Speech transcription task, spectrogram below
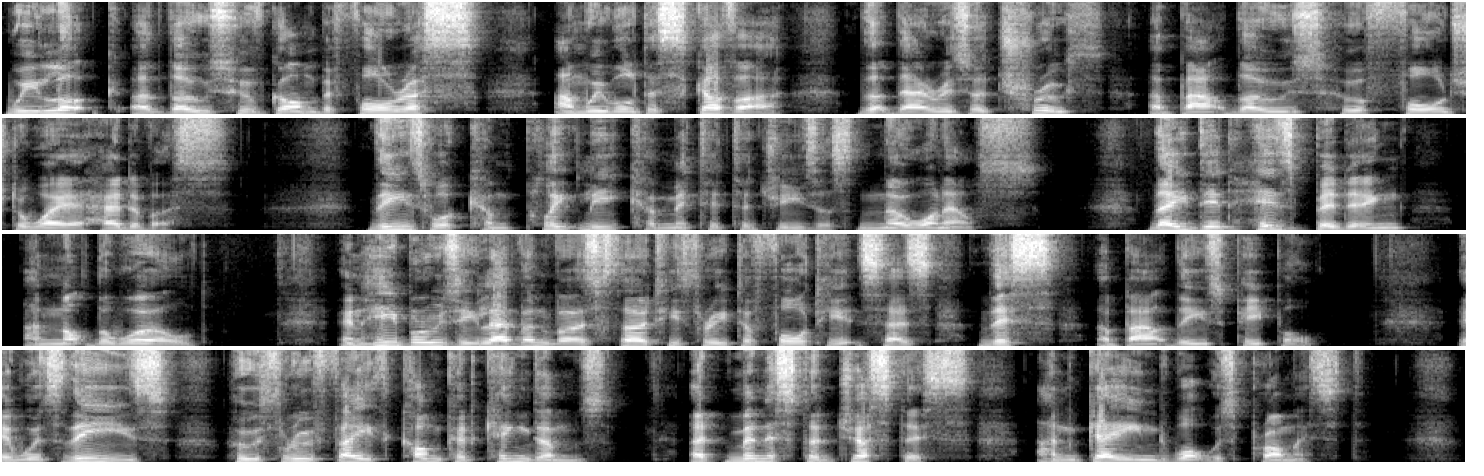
We look at those who've gone before us and we will discover that there is a truth about those who have forged a way ahead of us. These were completely committed to Jesus, no one else. They did his bidding and not the world. In Hebrews 11, verse 33 to 40, it says this about these people It was these who through faith conquered kingdoms, administered justice, and gained what was promised,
